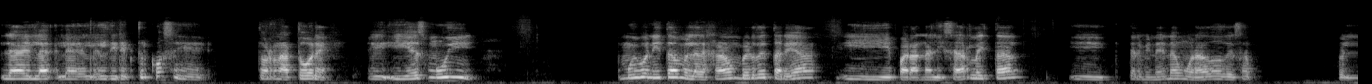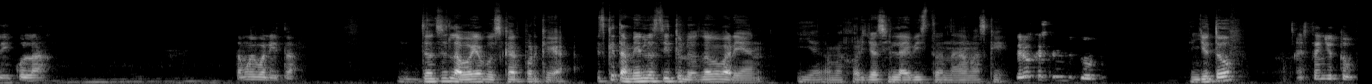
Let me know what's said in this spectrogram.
La, el director, ¿cómo se.? Tornatore. y es muy muy bonita, me la dejaron ver de tarea y para analizarla y tal. Y terminé enamorado de esa película. Está muy bonita. Entonces la voy a buscar porque es que también los títulos luego varían y a lo mejor yo sí la he visto nada más que. Creo que está en YouTube. ¿En YouTube? Está en YouTube.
